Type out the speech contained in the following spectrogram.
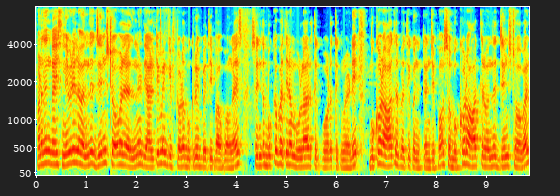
வணக்கம் கைஸ் இந்த வீடியோவில் வந்து ஜேம்ஸ் டோவல் எழுதின தி அல்டிமேட் கிஃப்ட்டோட புக் ரிவ்யூ பற்றி பார்ப்போம் கைஸ் ஸோ இந்த புக்கை பற்றி நம்ம உள்ளாரத்துக்கு போகிறதுக்கு முன்னாடி புக்கோட ஆத்தர் பற்றி கொஞ்சம் தெரிஞ்சுப்போம். ஸோ புக்கோட ஆத்தர் வந்து ஜிம் ஸ்டோவல்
